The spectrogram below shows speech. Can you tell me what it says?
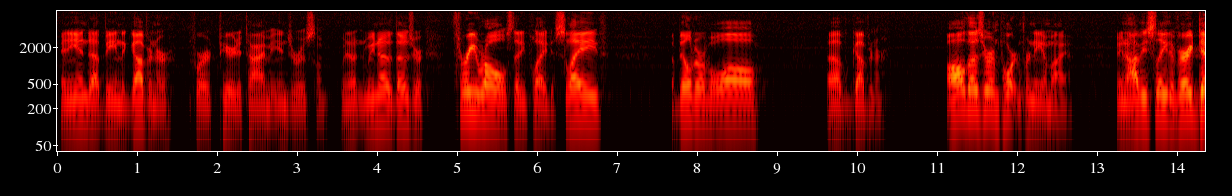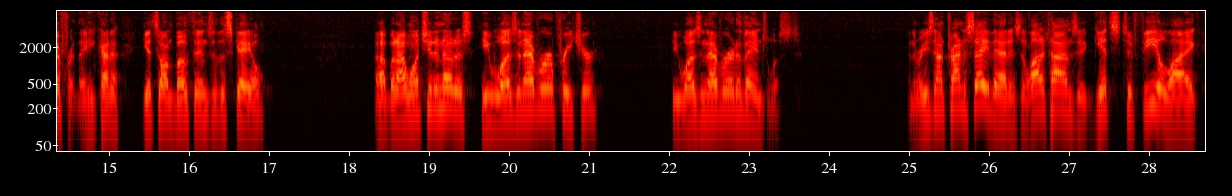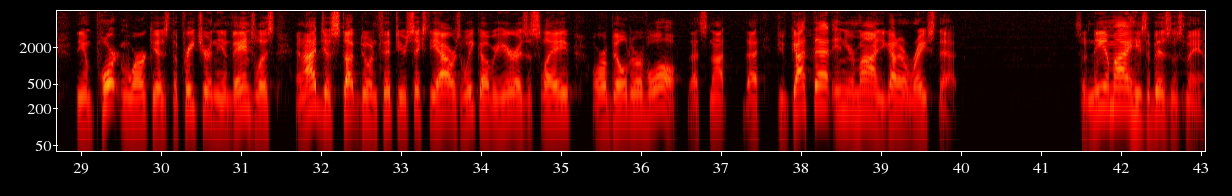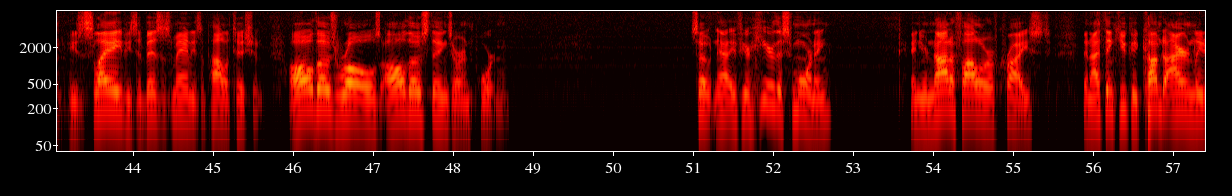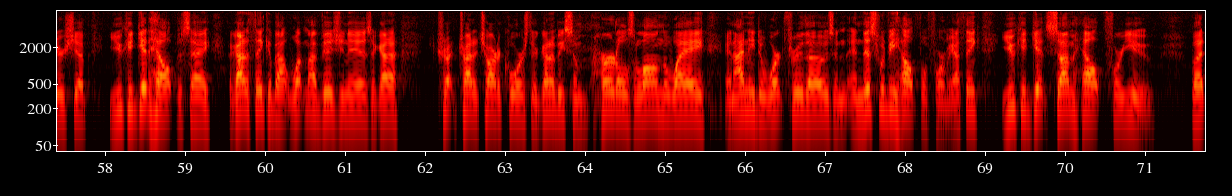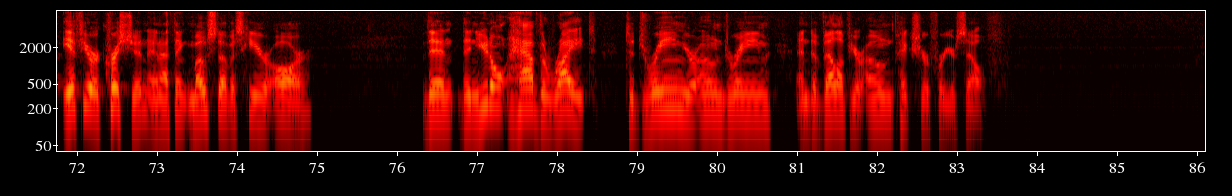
And he ended up being the governor for a period of time in Jerusalem. We know, we know those are three roles that he played a slave, a builder of a wall, a governor. All those are important for Nehemiah. I mean, obviously, they're very different. That he kind of gets on both ends of the scale. Uh, but I want you to notice he wasn't ever a preacher, he wasn't ever an evangelist. And the reason I'm trying to say that is that a lot of times it gets to feel like the important work is the preacher and the evangelist, and I just stuck doing 50 or 60 hours a week over here as a slave or a builder of a wall. That's not that. If you've got that in your mind, you got to erase that. So, Nehemiah, he's a businessman. He's a slave, he's a businessman, he's a politician. All those roles, all those things are important. So, now if you're here this morning and you're not a follower of Christ, then I think you could come to Iron Leadership. You could get help to say, I got to think about what my vision is. I got to try to chart a course. There are going to be some hurdles along the way, and I need to work through those, and, and this would be helpful for me. I think you could get some help for you. But if you're a Christian, and I think most of us here are, then, then you don't have the right to dream your own dream and develop your own picture for yourself.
